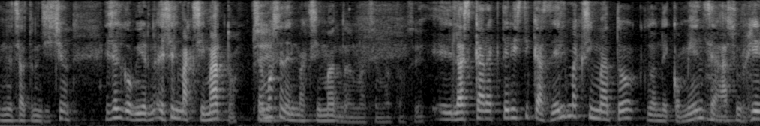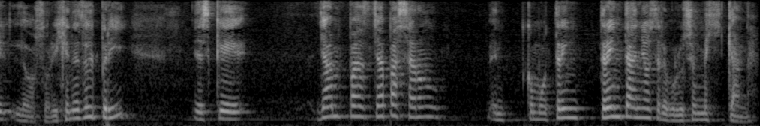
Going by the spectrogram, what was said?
en esa transición. Es el gobierno, es el maximato. Sí. Estamos en el maximato. En el maximato, sí. Eh, las características del maximato, donde comienza a surgir los orígenes del PRI, es que ya, ya pasaron en como 30 años de Revolución Mexicana.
